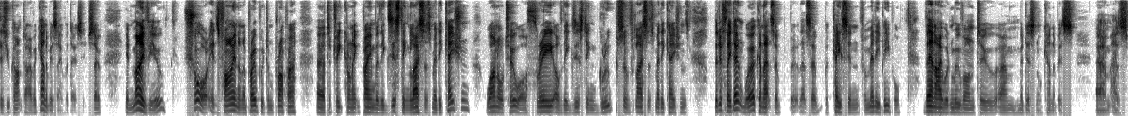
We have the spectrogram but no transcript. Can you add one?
is you can't die of a cannabis overdosage. So, in my view, sure, it's fine and appropriate and proper uh, to treat chronic pain with existing licensed medication, one or two or three of the existing groups of licensed medications. But if they don't work, and that's a that's a, a case in for many people, then I would move on to um, medicinal cannabis um, as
